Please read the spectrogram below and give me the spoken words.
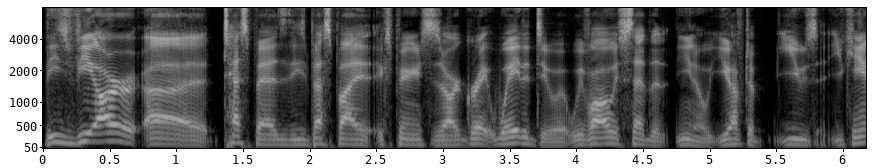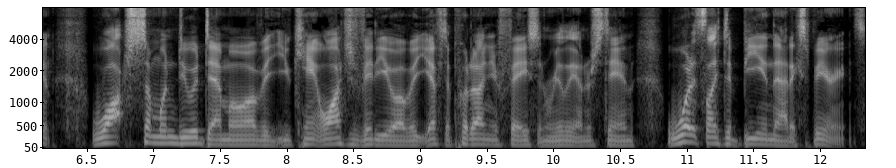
These VR uh, test beds, these Best Buy experiences are a great way to do it. We've always said that you know you have to use it. You can't watch someone do a demo of it. You can't watch a video of it. You have to put it on your face and really understand what it's like to be in that experience.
